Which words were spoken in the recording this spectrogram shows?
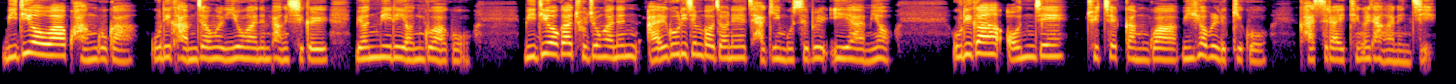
미디어와 광고가 우리 감정을 이용하는 방식을 면밀히 연구하고 미디어가 조종하는 알고리즘 버전의 자기 모습을 이해하며 우리가 언제 죄책감과 위협을 느끼고 가스라이팅을 당하는지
